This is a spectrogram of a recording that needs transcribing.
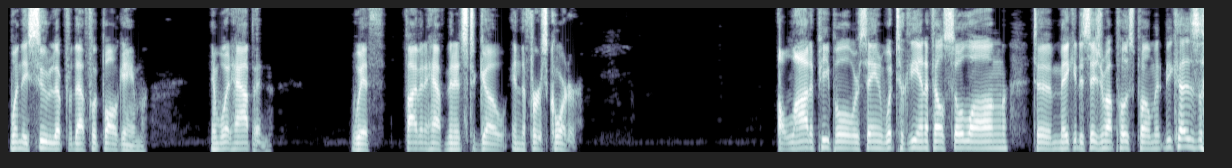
when they suited up for that football game. And what happened with five and a half minutes to go in the first quarter. A lot of people were saying, what took the NFL so long to make a decision about postponement? Because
